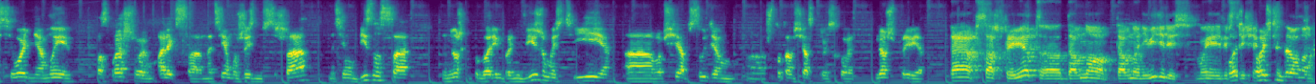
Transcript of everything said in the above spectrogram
Сегодня мы поспрашиваем Алекса на тему жизни в США, на тему бизнеса, немножко поговорим про недвижимость и а, вообще обсудим, а, что там сейчас происходит. Леша, привет. Да, Саш, привет. Э, давно, давно не виделись. Мы или встречаемся... Очень давно.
